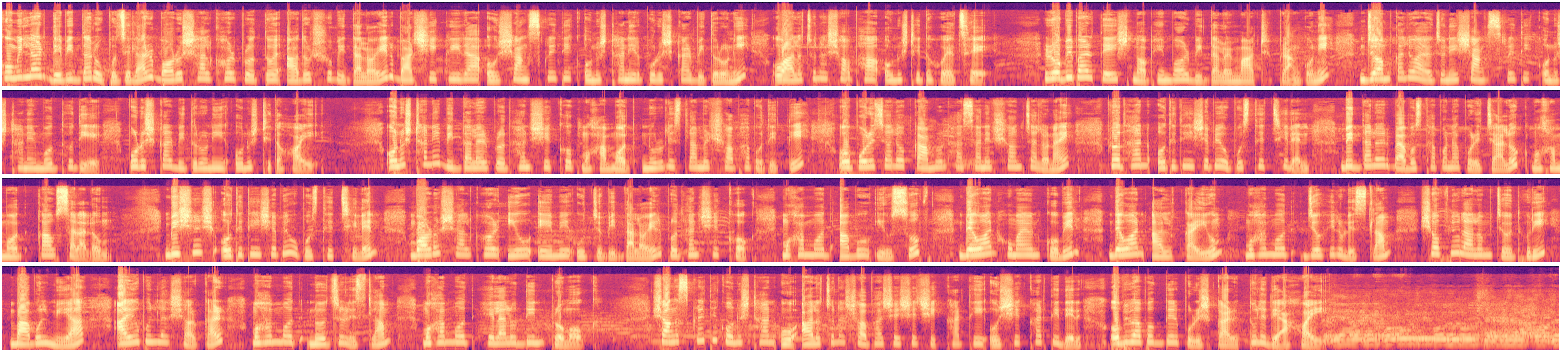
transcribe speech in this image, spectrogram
কুমিল্লার দেবিদ্বার উপজেলার বড়শালঘর প্রত্যয় আদর্শ বিদ্যালয়ের বার্ষিক ক্রীড়া ও সাংস্কৃতিক অনুষ্ঠানের পুরস্কার বিতরণী ও আলোচনা সভা অনুষ্ঠিত হয়েছে। রবিবার তেইশ নভেম্বর বিদ্যালয় মাঠ প্রাঙ্গণে জমকালো আয়োজনে সাংস্কৃতিক অনুষ্ঠানের মধ্য দিয়ে পুরস্কার বিতরণী অনুষ্ঠিত হয়। অনুষ্ঠানে বিদ্যালয়ের প্রধান শিক্ষক মোহাম্মদ নুরুল ইসলামের সভাপতিত্বে ও পরিচালক কামরুল হাসানের সঞ্চালনায় প্রধান অতিথি হিসেবে উপস্থিত ছিলেন বিদ্যালয়ের ব্যবস্থাপনা পরিচালক মোহাম্মদ কাউসার আলম। বিশেষ অতিথি হিসেবে উপস্থিত ছিলেন বড় শালঘর ইউএমএ উচ্চ বিদ্যালয়ের প্রধান শিক্ষক মোহাম্মদ আবু ইউসুফ, দেওয়ান হুমায়ুন কবির, দেওয়ান আল কাইয়ুম, মোহাম্মদ জহিরুল ইসলাম, শফিউল আলম চৌধুরী, বাবুল মিয়া আয়ুবুল্লাহ সরকার, মোহাম্মদ নজরুল ইসলাম, মোহাম্মদ হেলালুদ্দিন প্রমুখ। সাংস্কৃতিক অনুষ্ঠান ও আলোচনা সভা শেষে শিক্ষার্থী ও শিক্ষার্থীদের অভিভাবকদের পুরস্কার তুলে দেওয়া হয়।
